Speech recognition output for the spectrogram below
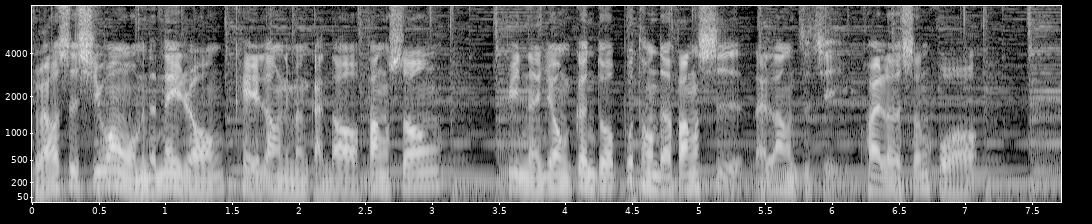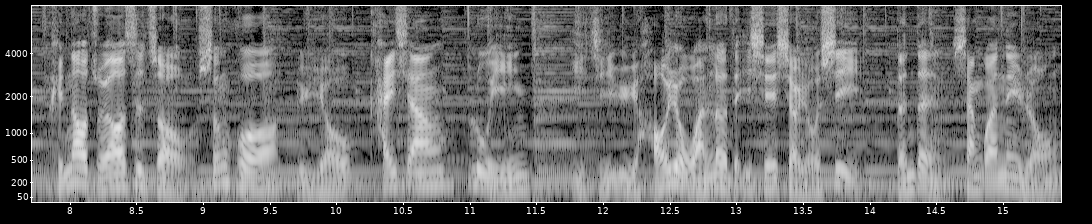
主要是希望我们的内容可以让你们感到放松，并能用更多不同的方式来让自己快乐生活。频道主要是走生活、旅游、开箱、露营以及与好友玩乐的一些小游戏等等相关内容。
